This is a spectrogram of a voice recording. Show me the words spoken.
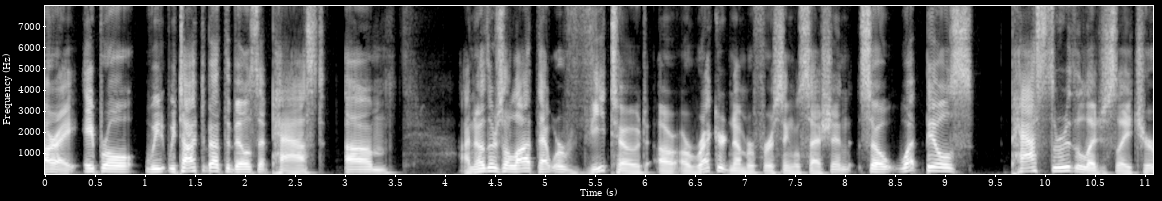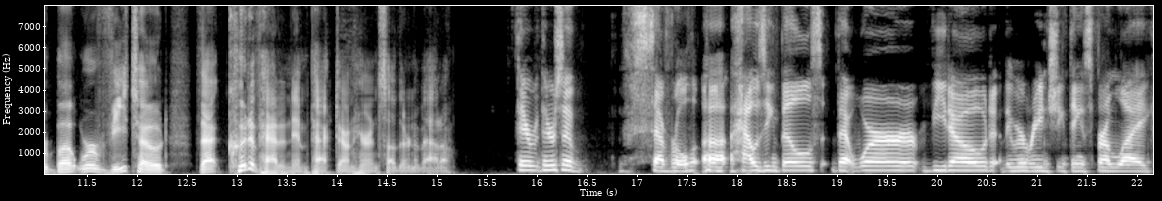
All right, April, we, we talked about the bills that passed. Um, I know there's a lot that were vetoed, a, a record number for a single session. So, what bills passed through the legislature but were vetoed that could have had an impact down here in Southern Nevada? There, there's a several uh, housing bills that were vetoed. They were ranging things from like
